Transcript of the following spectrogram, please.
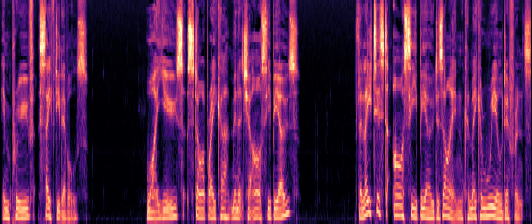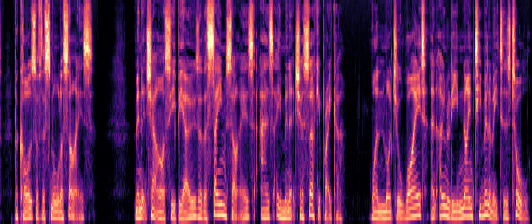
improve safety levels. Why use Starbreaker miniature RCBOs? The latest RCBO design can make a real difference because of the smaller size. Miniature RCBOs are the same size as a miniature circuit breaker, one module wide and only 90mm tall.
